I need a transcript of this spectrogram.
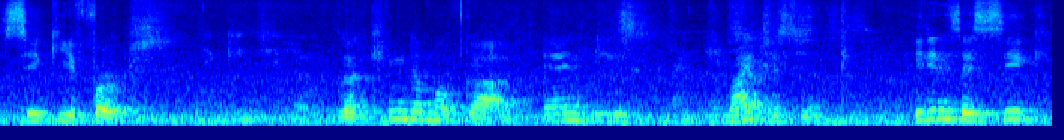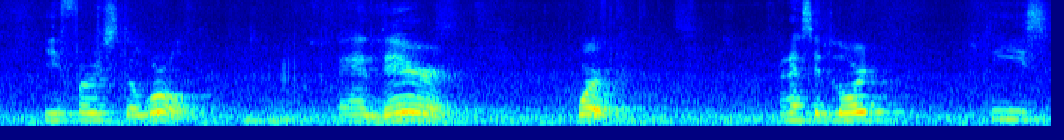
Seek ye first the kingdom of God and his righteousness. He didn't say, Seek ye first the world and their work. And I said, Lord, please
